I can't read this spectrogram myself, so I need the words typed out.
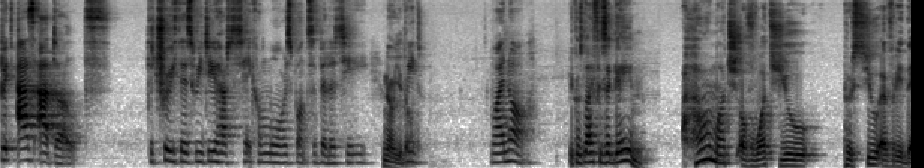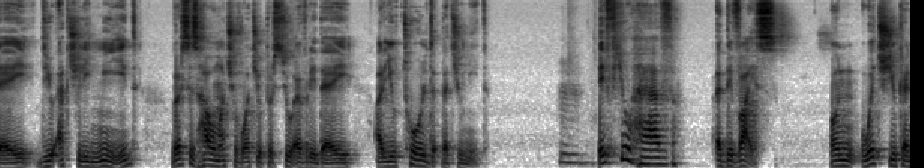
but as adults, the truth is we do have to take on more responsibility. No, you don't. We, why not? Because life is a game. How much of what you pursue every day do you actually need versus how much of what you pursue every day are you told that you need? Mm. If you have a device on which you can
